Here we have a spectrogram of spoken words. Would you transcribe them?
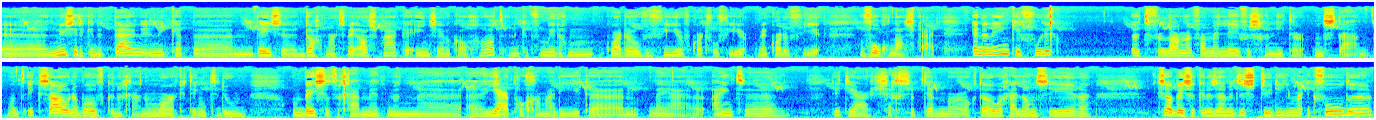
uh, nu zit ik in de tuin en ik heb uh, deze dag maar twee afspraken. Eentje heb ik al gehad en ik heb vanmiddag om kwart over vier of kwart voor vier, nee kwart over vier, een volgende afspraak. En in één keer voel ik het verlangen van mijn levensgenieter ontstaan. Want ik zou naar boven kunnen gaan om marketing te doen. Om bezig te gaan met mijn uh, jaarprogramma die ik nou ja, eind dit jaar, zeg september, oktober ga lanceren. Ik zou bezig kunnen zijn met de studie, maar ik voelde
